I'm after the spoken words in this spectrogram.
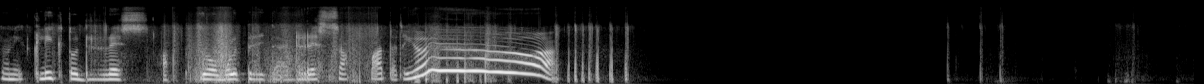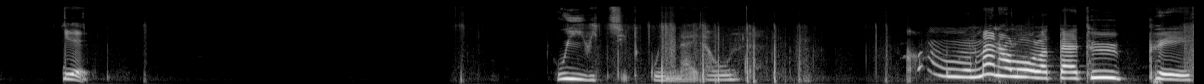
No niin, click to dress up. Joo, mulle pitää dress uppaa tätä. Joo, Yeah. Hui vitsit, kuin näitä on. Come on, mä en halua olla tää tyyppi.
